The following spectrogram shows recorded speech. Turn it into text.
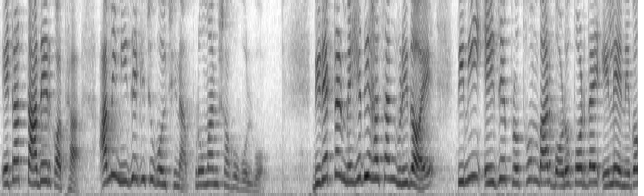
এটা তাদের কথা। আমি নিজে কিছু বলছি না, প্রমাণসহ বলব। ডিরেক্টর মেহেদি হাসান হৃদয়, তিনি এই যে প্রথমবার বড় পর্দায় এলেন এবং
